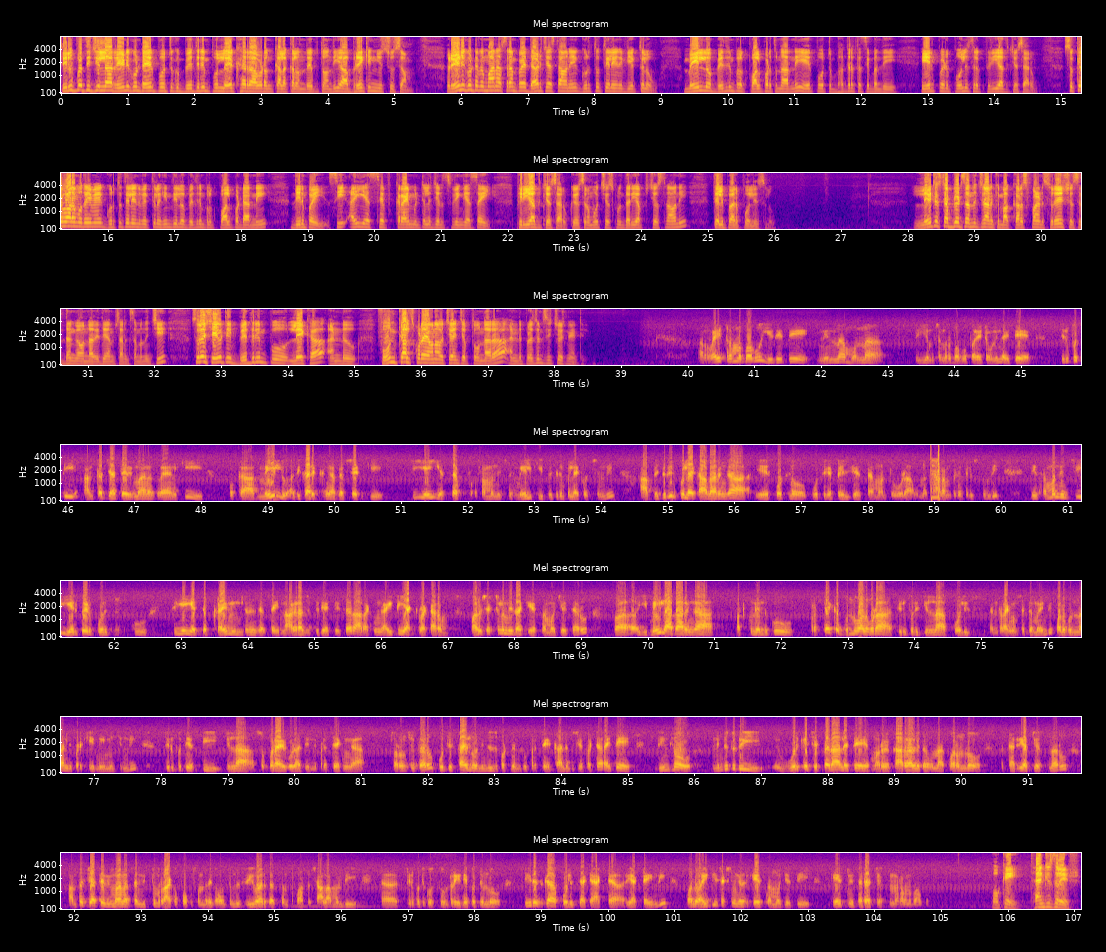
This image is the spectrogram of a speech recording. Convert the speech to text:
తిరుపతి జిల్లా రేణిగుంట ఎయిర్పోర్టుకు బెదిరింపు లేఖ రావడం కలకలం రేపుతోంది. ఆ బ్రేకింగ్ న్యూస్ చూశాం. రేణిగుంట విమానాశ్రయంపై దాడి చేస్తామని గుర్తు తెలియని వ్యక్తులు మెయిల్లో బెదిరింపులకు పాల్పడుతున్నారని ఎయిర్పోర్టు భద్రతా సిబ్బంది ఎయిర్పోర్ట్ పోలీసులకు ఫిర్యాదు చేశారు. శుక్రవారం ఉదయమే గుర్తు తెలియని వ్యక్తులు హిందీలో బెదిరింపులకు పాల్పడ్డారని దీనిపై CISF crime intelligence wing SI ఫిర్యాదు చేశారు. కేసు నమోదు చేసుకుని దర్యాప్తు చేస్తున్నామని తెలిపారు పోలీసులు. లేటెస్ట్ అప్డేట్స్ అందించడానికి మా కరస్పాండెంట్ సురేష్ సిద్ధంగా ఉన్నారు. ఇదే అంశానికి సంబంధించి. సురేష్ ఏమిటి బెదిరింపు లేఖ అండ్ ఫోన్ కాల్స్ కూడా ఏమైనా వచ్చాయని చెప్తూ ఉన్నారా? అండ్ ప్రజెంట్ సిచ్యువేషన్ ఏంటి? రైట్ రమణబాబు ఏదైతే నిన్న మొన్న సీఎం చంద్రబాబు పర్యటన ఉంది అయితే తిరుపతి అంతర్జాతీయ విమానాశ్రయానికి ఒక మెయిల్ అధికారికంగా వెబ్సైట్కి సిఐఎస్ఎఫ్ సంబంధించిన మెయిల్కి బెదిరింపు లేఖ వచ్చింది. ఆ బెదిరింపు లేఖ ఆధారంగా ఎయిర్పోర్ట్లో పూర్తిగా పెయిల్ చేస్తామంటూ కూడా ఉన్న సారాంశంగా తెలుస్తుంది. దీనికి సంబంధించి ఎయిర్పోర్ట్ పోలీసులకు CISF crime intelligence SI Nagaraju ఫిర్యాదు చేశారు. ఆ రకంగా ఐటీ యాక్ట్ ప్రకారం పలు సెక్షన్ల మీద కేసు నమోదు చేశారు. ఈ మెయిల్ ఆధారంగా పట్టుకునేందుకు ప్రత్యేక బృందాలు కూడా తిరుపతి జిల్లా పోలీస్ యంత్రాంగం సిద్ధమైంది. పలు బృందాలను ఇప్పటికీ నియమించింది. తిరుపతి ఎస్పీ జిల్లా సుబ్బరాయుడు కూడా దీన్ని ప్రత్యేకంగా చొరవ చూపారు పూర్తి స్థాయిలో నిందితులు పట్టినందుకు ప్రత్యేక గాలింపు చేపట్టారు. అయితే దీంట్లో నిందితుడి ఊరికే చెప్పాడా లేకపోతే మరో కారణాలు ఉన్న కోణంలో దర్యాప్తు చేస్తున్నారు. అంతర్జాతీయ విమానాశ్రయం నిత్యం రాకపోక సందడిగా ఉంటుంది. శ్రీవారి దర్శనంతో పాటు చాలా మంది తిరుపతికి వస్తూ ఉంటారు. ఈ నేపథ్యంలో సీరియస్గా పోలీస్ శాఖ యాక్ట్ రియాక్ట్ అయింది. వాళ్ళు ఐటీ సెక్షన్ మీద కేసు నమోదు చేసి కేసుని దర్యాప్తు చేస్తున్నారు అవును Babu okay. Thank you Suresh.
